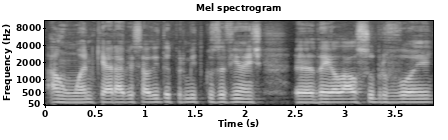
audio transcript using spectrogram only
Há um ano que a Arábia Saudita permite que os aviões uh, da El Al sobrevoem uh,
